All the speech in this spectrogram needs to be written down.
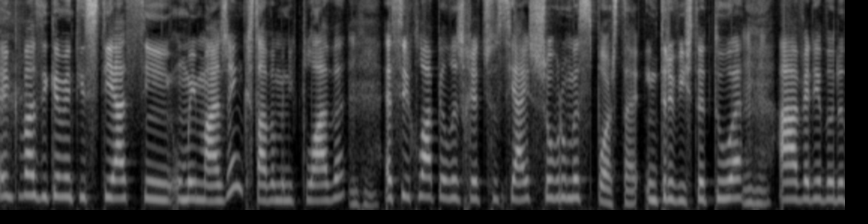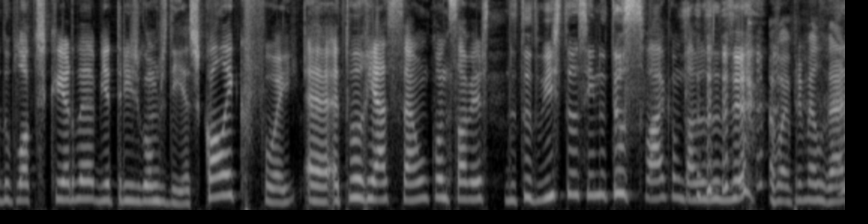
Em que basicamente existia assim uma imagem que estava manipulada uhum. a circular pelas redes sociais sobre uma suposta entrevista tua uhum. à vereadora do Bloco de Esquerda, Beatriz Gomes Dias. Qual é que foi a, a tua reação quando soubeste de tudo isto, assim no teu sofá, como estavas a dizer? Bom, em primeiro lugar,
